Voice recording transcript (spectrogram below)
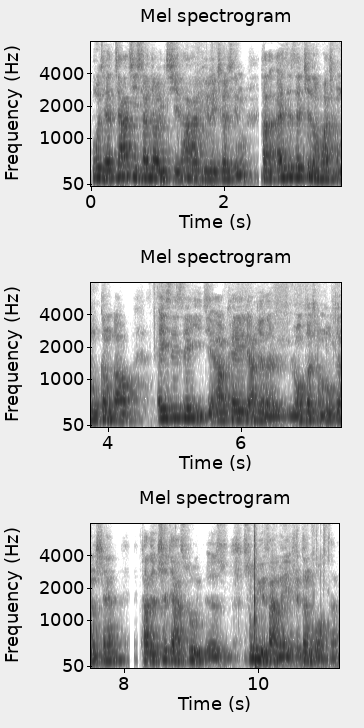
目前，佳绩相较于其他 MPV 车型，它的 ICC 智能化程度更高。ACC 以及 LK 两者的融合程度更深，它的智驾速呃速域范围也是更广的。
